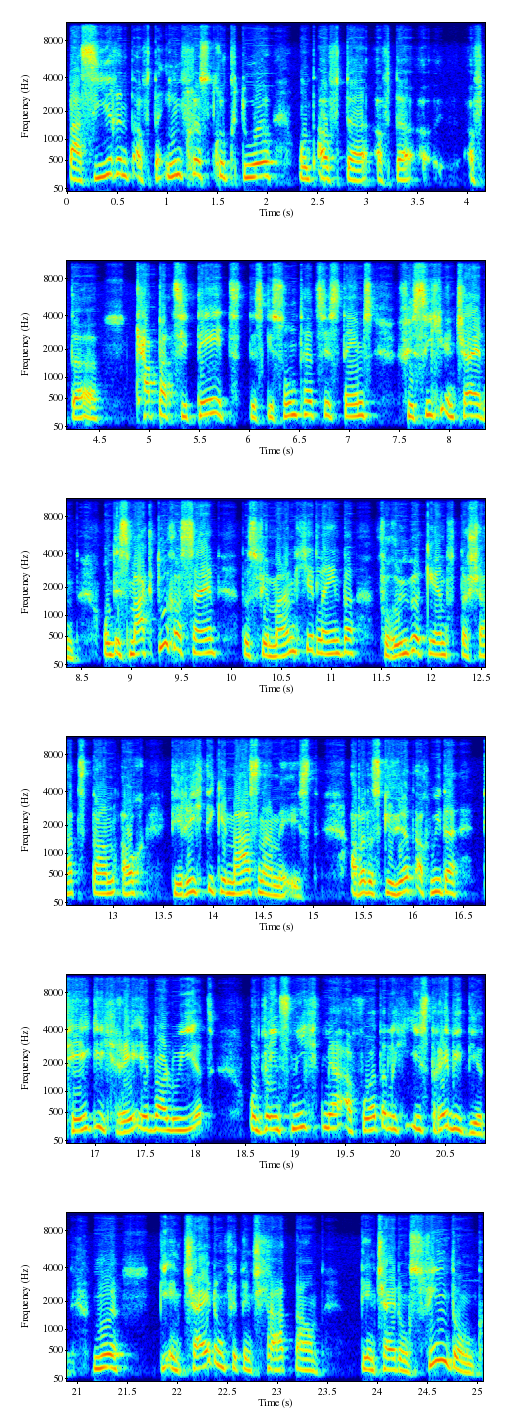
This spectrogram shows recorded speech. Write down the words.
basierend auf der Infrastruktur und auf der, auf der auf der Kapazität des Gesundheitssystems für sich entscheiden. Und es mag durchaus sein, dass für manche Länder vorübergehend der Shutdown auch die richtige Maßnahme ist. Aber das gehört auch wieder täglich reevaluiert und wenn es nicht mehr erforderlich ist, revidiert. Nur die Entscheidung für den Shutdown, die Entscheidungsfindung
